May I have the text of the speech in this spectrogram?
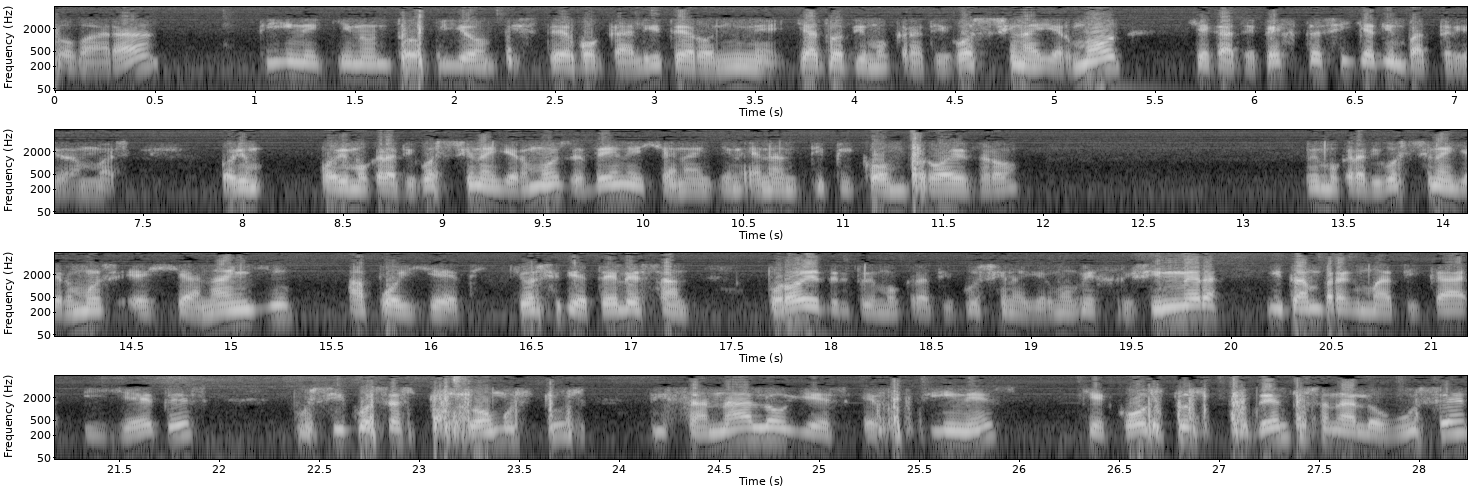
σοβαρά, τι είναι εκείνο το οποίο πιστεύω καλύτερο είναι για το δημοκρατικό συναγερμό και κατ' επέκταση για την πατρίδα μας. Ο, Δημ- ο δημοκρατικός συναγερμός δεν έχει ανάγκη έναν τυπικό πρόεδρο. Ο δημοκρατικός συναγερμός έχει ανάγκη από ηγέτη. Και όσοι διατέλεσαν πρόεδροι του δημοκρατικού συναγερμού μέχρι σήμερα ήταν πραγματικά ηγέτες που σήκωσαν στους ώμους τους τις ανάλογες ευθύνες και κόστος που δεν τους αναλογούσε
